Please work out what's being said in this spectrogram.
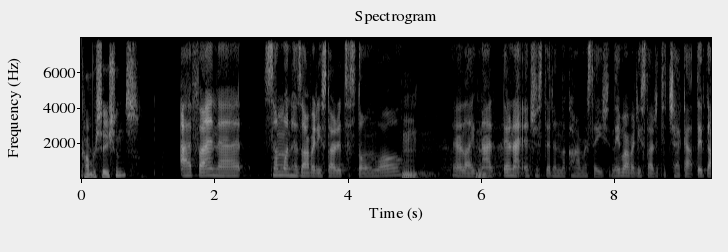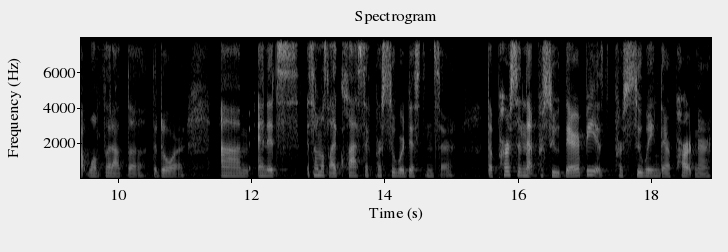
conversations? I find that someone has already started to stonewall mm. They're like mm. not they're not interested in the conversation. They've already started to check out. They've got one foot out the, the door. Um, and it's it's almost like classic pursuer distancer. The person that pursued therapy is pursuing their partner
